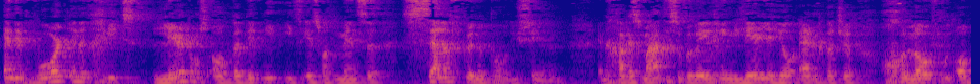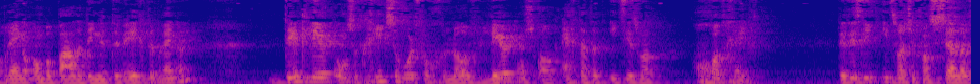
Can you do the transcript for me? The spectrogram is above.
En dit woord in het Grieks leert ons ook dat dit niet iets is wat mensen zelf kunnen produceren. In de charismatische beweging leer je heel erg dat je geloof moet opbrengen om bepaalde dingen teweeg te brengen. dit leert ons, het Griekse woord voor geloof, leert ons ook echt dat het iets is wat God geeft. Dit is niet iets wat je vanzelf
